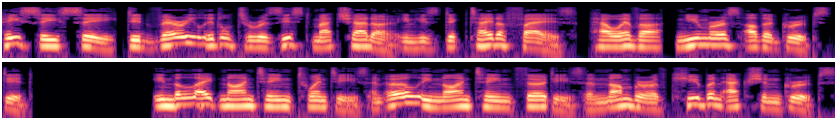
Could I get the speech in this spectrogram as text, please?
(PCC) did very little to resist Machado in his dictator phase. However, numerous other groups did. In the late 1920s and early 1930s a number of Cuban action groups,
